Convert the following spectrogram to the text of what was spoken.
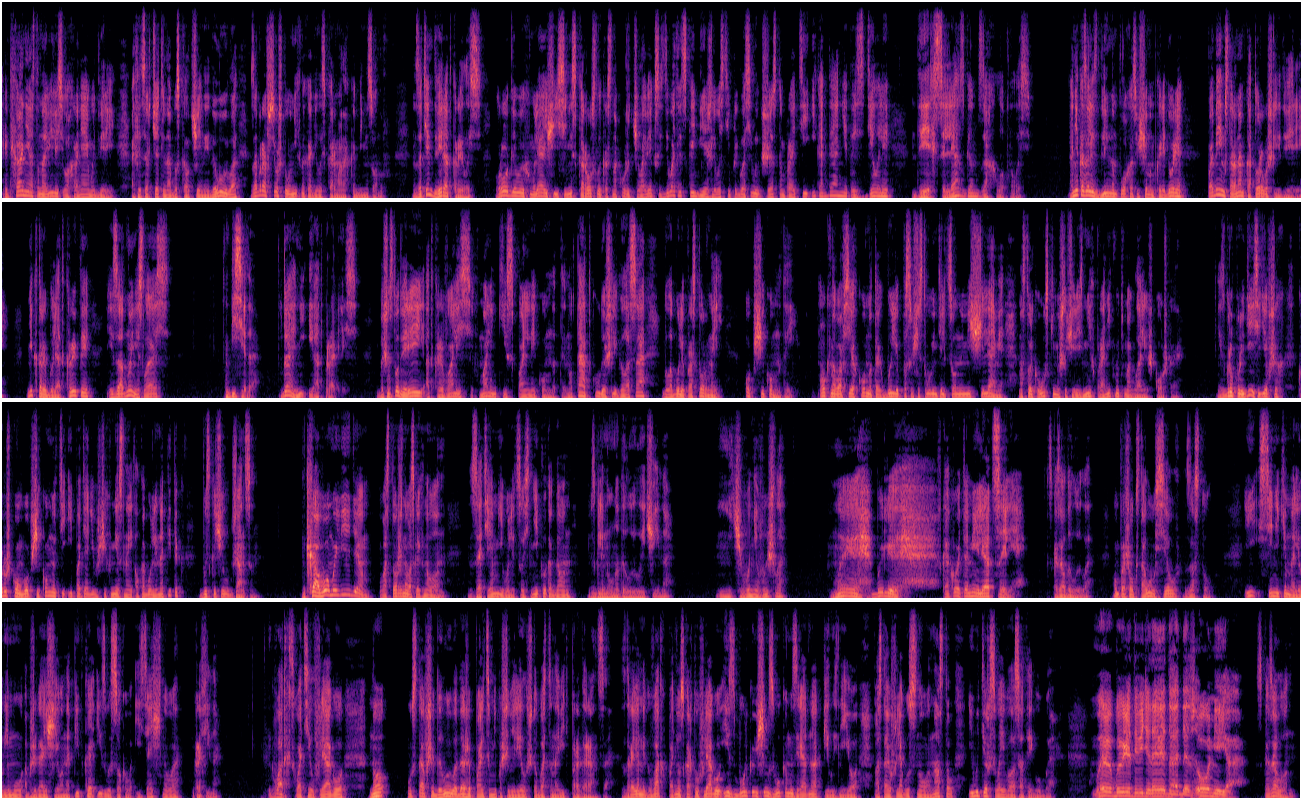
Ритхани остановились у охраняемой двери. Офицер тщательно обыскал Чейна и Делуйла, забрав все, что у них находилось в карманах комбинезонов. Затем дверь открылась. Уродливый, ухмыляющийся, низкорослый краснокожий человек с издевательской вежливостью пригласил их жестом пройти, и когда они это сделали, дверь с лязгом захлопнулась. Они оказались в длинном, плохо освещенном коридоре, по обеим сторонам которого шли двери. Некоторые были открыты, и за одной неслась беседа. Туда они и отправились. Большинство дверей открывались в маленькие спальные комнаты, но та, откуда шли голоса, была более просторной, общей комнатой. Окна во всех комнатах были по существу вентиляционными щелями, настолько узкими, что через них проникнуть могла лишь кошка. Из группы людей, сидевших кружком в общей комнате и потягивающих местный алкогольный напиток, выскочил Джансон. «Кого мы видим?» — восторженно воскликнул он. Затем его лицо сникло, когда он взглянул на Делуила и Чейна. «Ничего не вышло?» «Мы были в какой-то миле от цели», — сказал Делуила. Он прошел к столу, сел за стол. И Сеникин налил ему обжигающего напитка из высокого изящного графина. Гватх схватил флягу, но уставший Делуила даже пальцем не пошевелил, чтобы остановить прогоранца. Здоровенный Гватх поднес к рту флягу и с булькающим звуком изрядно отпил из нее, поставив флягу снова на стол и вытер свои волосатые губы. «Мы были доведены до безумия», — сказал он.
